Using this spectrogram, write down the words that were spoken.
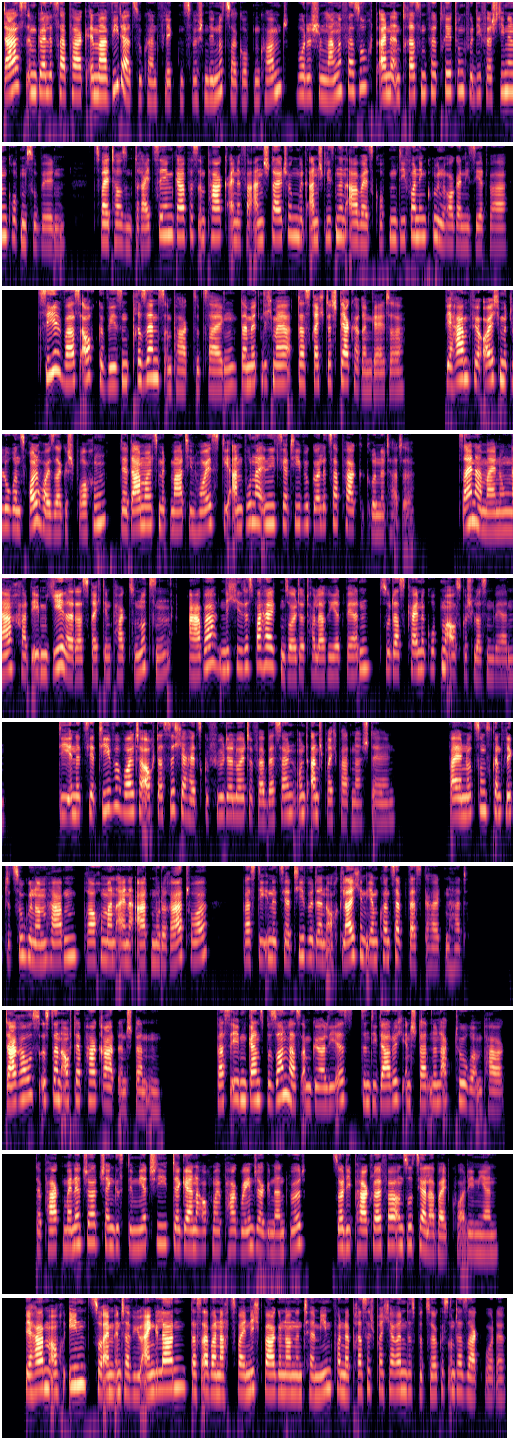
Da es im Görlitzer Park immer wieder zu Konflikten zwischen den Nutzergruppen kommt, wurde schon lange versucht, eine Interessenvertretung für die verschiedenen Gruppen zu bilden. 2013 gab es im Park eine Veranstaltung mit anschließenden Arbeitsgruppen, die von den Grünen organisiert war. Ziel war es auch gewesen, Präsenz im Park zu zeigen, damit nicht mehr das Recht des Stärkeren gelte. Wir haben für euch mit Lorenz Rollhäuser gesprochen, der damals mit Martin Heuss die Anwohnerinitiative Görlitzer Park gegründet hatte. Seiner Meinung nach hat eben jeder das Recht, den Park zu nutzen, aber nicht jedes Verhalten sollte toleriert werden, sodass keine Gruppen ausgeschlossen werden. Die Initiative wollte auch das Sicherheitsgefühl der Leute verbessern und Ansprechpartner stellen. Weil Nutzungskonflikte zugenommen haben, brauche man eine Art Moderator, was die Initiative dann auch gleich in ihrem Konzept festgehalten hat. Daraus ist dann auch der Parkrat entstanden. Was eben ganz besonders am Girlie ist, sind die dadurch entstandenen Akteure im Park. Der Parkmanager Cengiz Demirci, der gerne auch mal Park Ranger genannt wird, soll die Parkläufer und Sozialarbeit koordinieren. Wir haben auch ihn zu einem Interview eingeladen, das aber nach zwei nicht wahrgenommenen Terminen von der Pressesprecherin des Bezirkes untersagt wurde.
